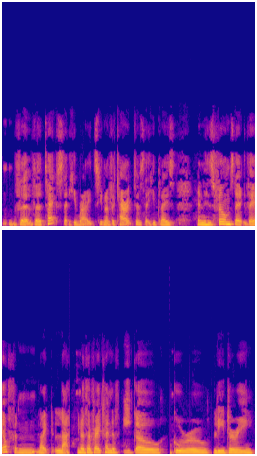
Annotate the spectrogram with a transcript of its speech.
the the text that he writes. You know, the characters that he plays in his films, they they often like lack. You know, they're very kind of ego guru leadery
